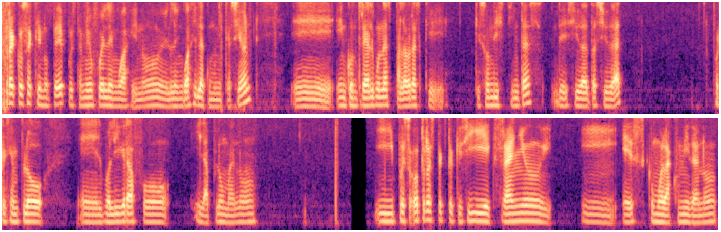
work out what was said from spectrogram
Otra cosa que noté pues también fue el lenguaje, ¿no? El lenguaje y la comunicación. Eh, encontré algunas palabras que, que son distintas de ciudad a ciudad. Por ejemplo, el bolígrafo y la pluma, ¿no? Y pues otro aspecto que sí extraño y, es como la comida, ¿no?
